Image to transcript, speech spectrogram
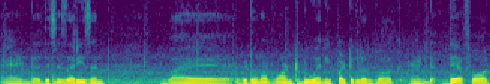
and uh, this is the reason why we do not want to do any particular work. And therefore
